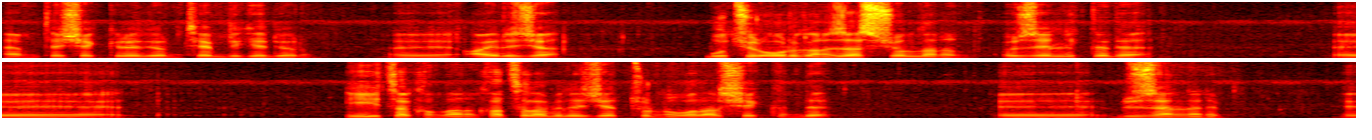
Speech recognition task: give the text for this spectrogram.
hem teşekkür ediyorum, tebrik ediyorum. E, ayrıca bu tür organizasyonların özellikle de e, iyi takımların katılabileceği turnuvalar şeklinde e, düzenlenip e,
